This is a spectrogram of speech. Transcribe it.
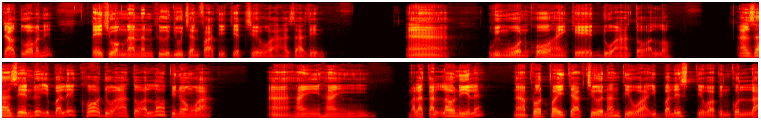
เจ้าตัวมันนี่แต่ช่วงนั้นนั้นคือยูชันฟาติเจ็ดชื่อว่าอาซาซินอ่าวิ่งวนโคให้เคดูอาต่ออัลลอฮ์ อาซาซินหรืออิบาเลขโคดูอาต่ออัลลอฮ์พี่น้องว่าอ่าให้ให้มาลากัดเล่านี่เลยนะปลดภัยจากเชื้อนั้นที่ว่าอิบาลิสที่ว่าเป็นคนละ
